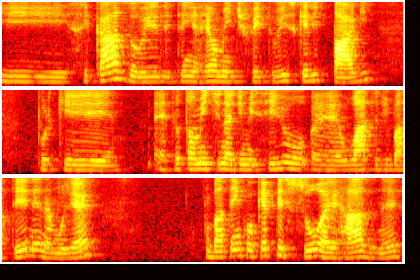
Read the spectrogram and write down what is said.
E se caso ele tenha realmente feito isso, que ele pague, porque é totalmente inadmissível é, o ato de bater né, na mulher. Bater em qualquer pessoa é errado, né?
